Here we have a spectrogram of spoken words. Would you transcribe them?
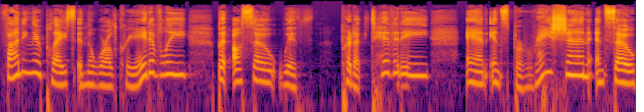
finding their place in the world creatively, but also with productivity and inspiration. And so,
